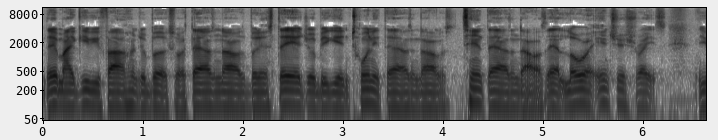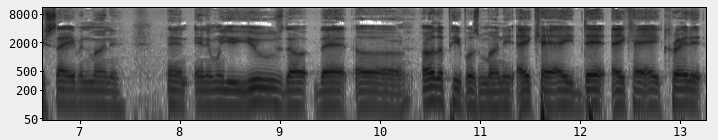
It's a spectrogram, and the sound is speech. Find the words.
they might give you five hundred bucks or thousand dollars, but instead you'll be getting twenty thousand dollars, ten thousand dollars at lower interest rates. You're saving money and and when you use the, that uh, other people's money, aka debt, aka credit,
